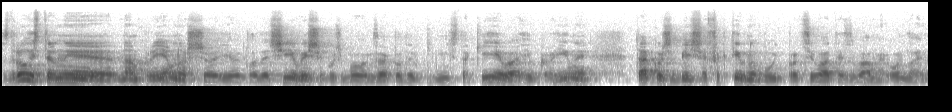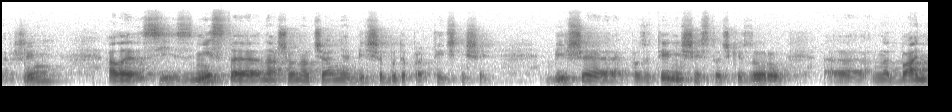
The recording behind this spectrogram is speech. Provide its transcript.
З другої сторони, нам приємно, що і викладачі вищих учбових закладів міста Києва і України також більш ефективно будуть працювати з вами в онлайн режимі, але зі- зміст нашого навчання більше буде практичніший, більше позитивніший з точки зору е, надбань,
